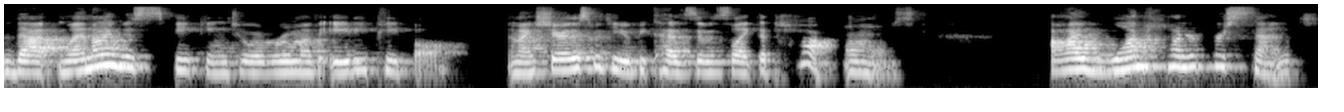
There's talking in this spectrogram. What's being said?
that when I was speaking to a room of 80 people, and I share this with you because it was like a talk almost, I 100%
